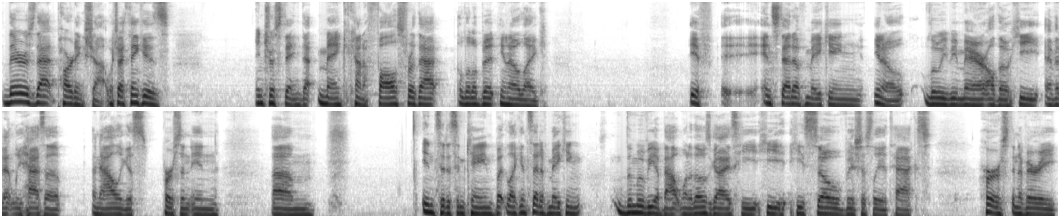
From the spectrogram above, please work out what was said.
there's that parting shot, which I think is interesting that Mank kind of falls for that a little bit, you know, like if instead of making, you know, Louis B. Mayer, although he evidently has a analogous person in um in Citizen Kane, but like instead of making the movie about one of those guys, he he he so viciously attacks Hearst in a very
